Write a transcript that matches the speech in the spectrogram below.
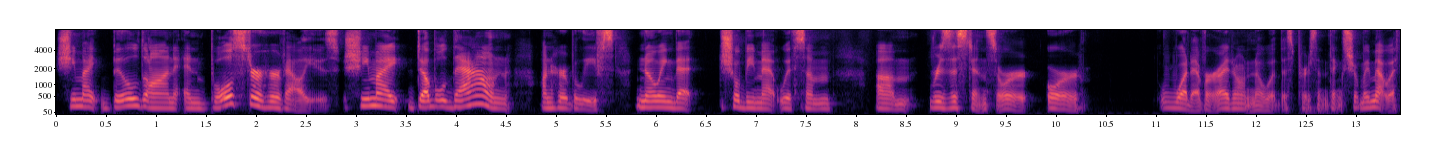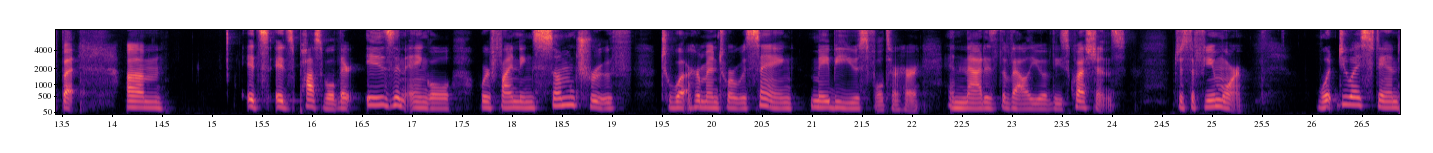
She might build on and bolster her values. She might double down on her beliefs, knowing that she'll be met with some um, resistance or or whatever. I don't know what this person thinks she'll be met with, but um, it's it's possible there is an angle where finding some truth to what her mentor was saying may be useful to her, and that is the value of these questions. Just a few more. What do I stand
